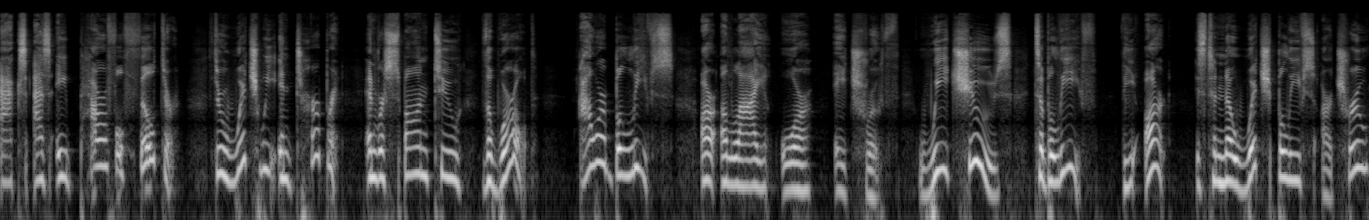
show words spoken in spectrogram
acts as a powerful filter through which we interpret and respond to the world. Our beliefs are a lie or a truth. We choose to believe. The art is to know which beliefs are true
